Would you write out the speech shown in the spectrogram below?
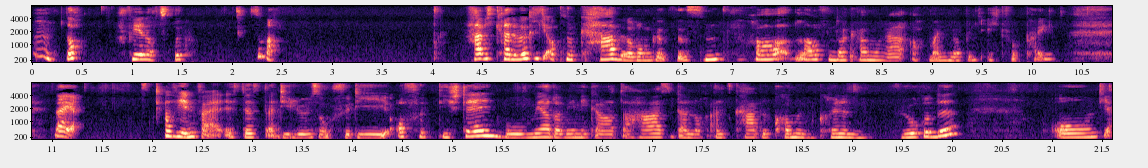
Hm, doch, Fehler zurück. Super. Habe ich gerade wirklich auf nur Kabel rumgebissen vor laufender Kamera. Auch manchmal bin ich echt verpeilt. Naja, auf jeden Fall ist das dann die Lösung für die, offen, die Stellen, wo mehr oder weniger der Hase dann noch ans Kabel kommen können würde. Und ja,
